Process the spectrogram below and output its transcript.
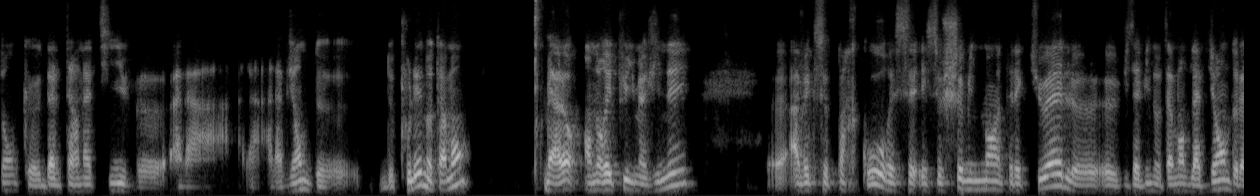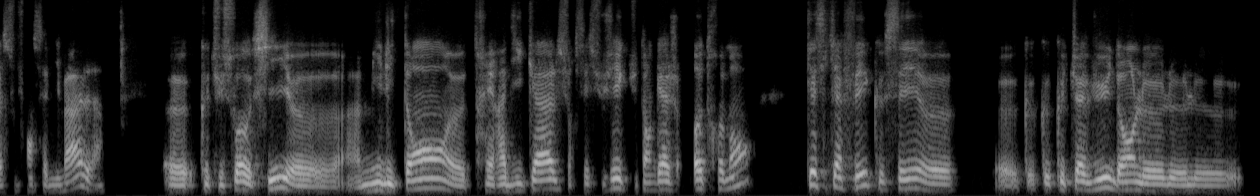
donc d'alternative à la, à, la, viande de, poulet notamment. Mais alors, on aurait pu imaginer avec ce parcours et ce, cheminement intellectuel vis-à-vis -vis notamment de la viande, de la souffrance animale, euh, que tu sois aussi euh, un militant euh, très radical sur ces sujets et que tu t'engages autrement. Qu'est-ce qui a fait que c'est que, tu as vu dans le,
